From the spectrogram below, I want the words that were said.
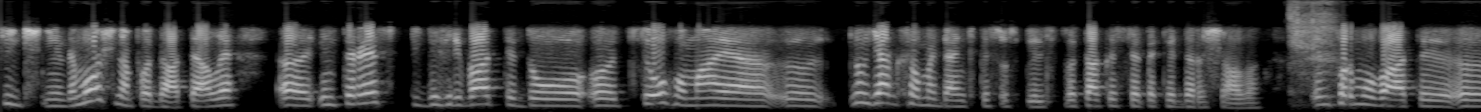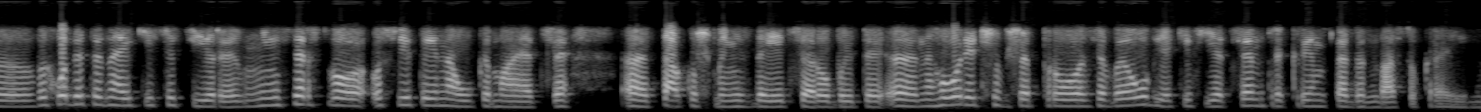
січні не можна подати, але е, інтерес підігрівати до е, цього має е, ну як громадянське суспільство, так і все таки держава. Інформувати, е, виходити на якісь ефіри. Міністерство освіти і науки має це. е, Також мені здається робити, Е, не говорячи вже про ЗВО, в яких є центри Крим та Донбас України.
